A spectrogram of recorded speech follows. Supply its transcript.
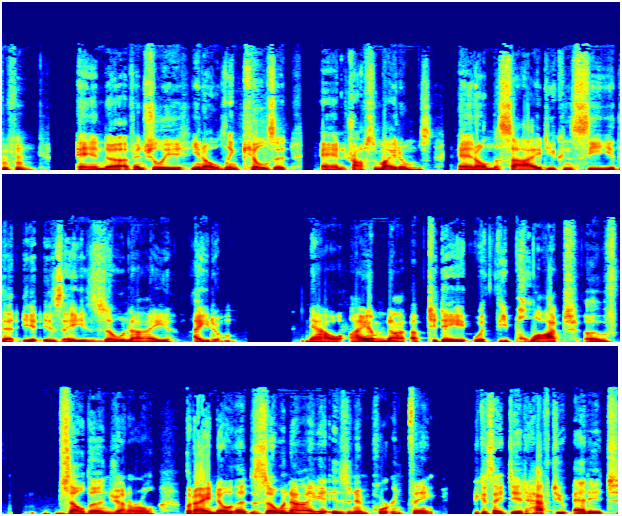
and uh, eventually, you know, Link kills it and it drops some items. And on the side, you can see that it is a Zonai item. Now, I am not up to date with the plot of Zelda in general, but I know that Zonai is an important thing because I did have to edit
